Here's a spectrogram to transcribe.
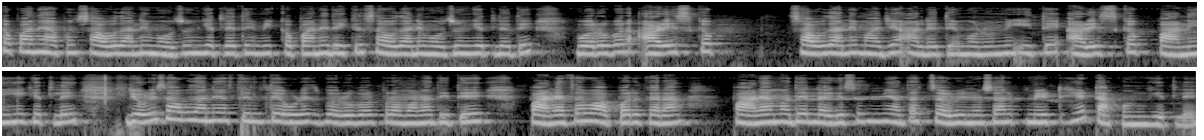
कपाने आपण सावधाने मोजून घेतले ते मी कपाने देखील सावधाने मोजून घेतले होते. बरोबर अडीच कप सावधाने माझे आले होते म्हणून मी इथे अडीच कप पाणी हे घेतले. जेवढे साबुदाणे असतील तेवढेच बरोबर प्रमाणात इथे पाण्याचा वापर करा. पाण्यामध्ये लगेचच मी आता चवीनुसार मीठ हे टाकून घेतले.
